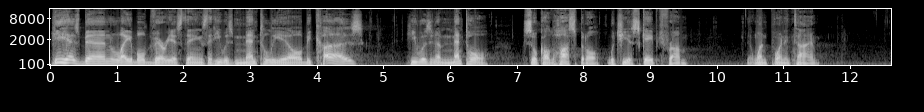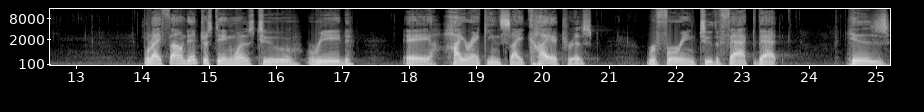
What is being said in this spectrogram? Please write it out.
He has been labeled various things that he was mentally ill because he was in a mental so called hospital, which he escaped from at one point in time. What I found interesting was to read a high ranking psychiatrist referring to the fact that his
